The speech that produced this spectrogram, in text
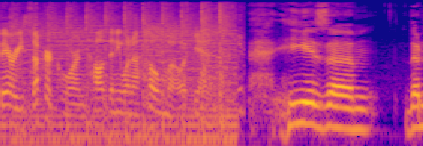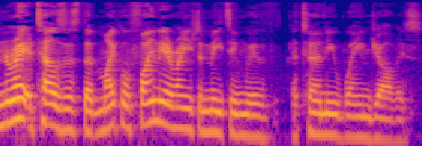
Barry Zuckerkorn calls anyone a homo again. He is. Um, the narrator tells us that Michael finally arranged a meeting with attorney Wayne Jarvis,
